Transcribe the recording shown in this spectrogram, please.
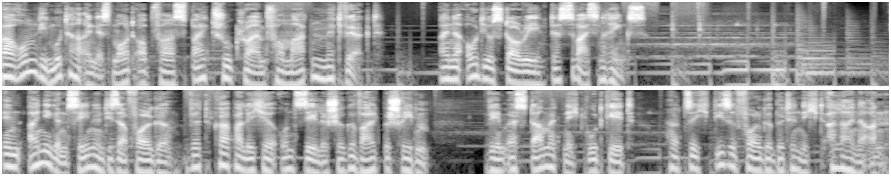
Warum die Mutter eines Mordopfers bei True Crime Formaten mitwirkt. Eine Audiostory des Weißen Rings. In einigen Szenen dieser Folge wird körperliche und seelische Gewalt beschrieben. Wem es damit nicht gut geht, hört sich diese Folge bitte nicht alleine an.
